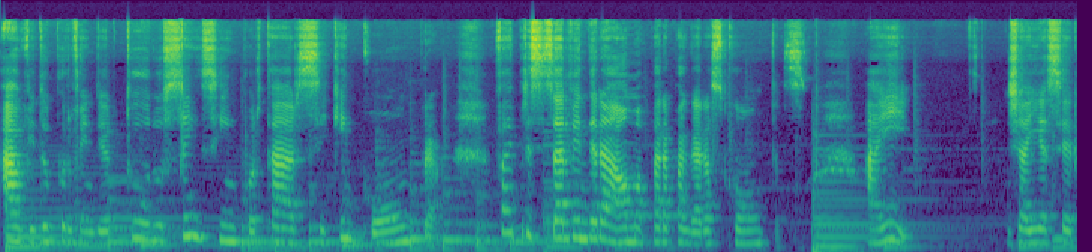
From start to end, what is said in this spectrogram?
ávido por vender tudo sem se importar se quem compra vai precisar vender a alma para pagar as contas. Aí já ia ser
